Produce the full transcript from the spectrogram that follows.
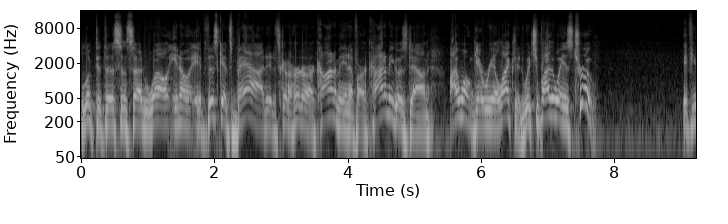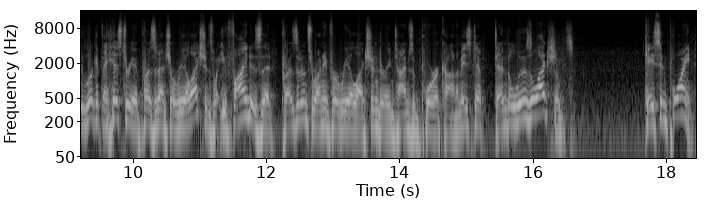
looked at this and said, well, you know, if this gets bad, it's going to hurt our economy. And if our economy goes down, I won't get reelected, which, by the way, is true. If you look at the history of presidential reelections, what you find is that presidents running for reelection during times of poor economies t- tend to lose elections. Case in point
